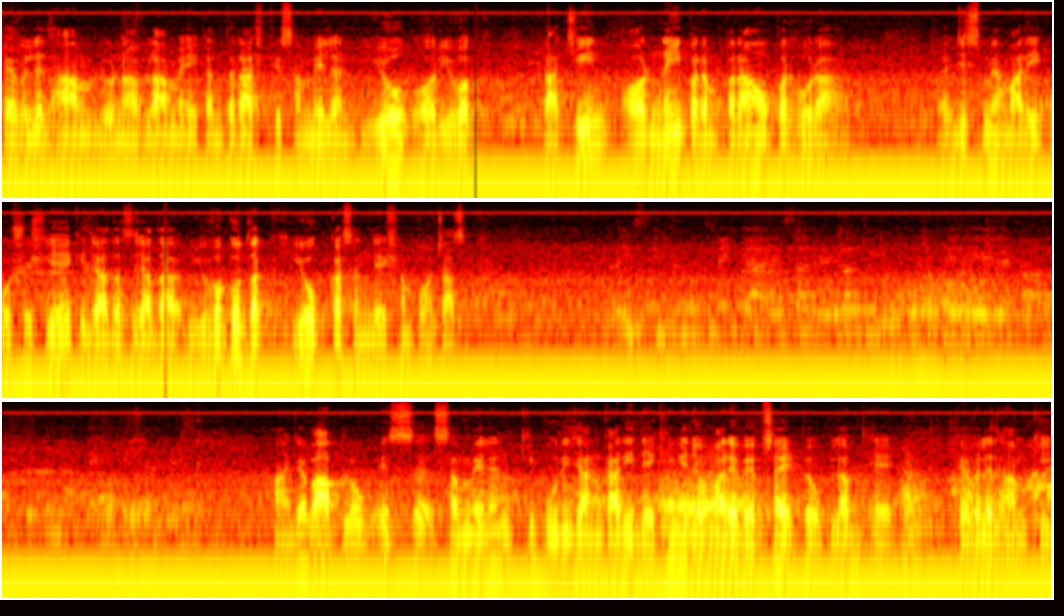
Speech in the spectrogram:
कैवल्य धाम लोनावला में एक अंतर्राष्ट्रीय सम्मेलन योग और युवक प्राचीन और नई परंपराओं पर हो रहा है जिसमें हमारी कोशिश ये है कि ज़्यादा से ज़्यादा युवकों तक योग का संदेश हम पहुँचा सकें। हाँ जब आप लोग इस सम्मेलन की पूरी जानकारी देखेंगे जो हमारे वेबसाइट पे उपलब्ध है कैवल्य धाम की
